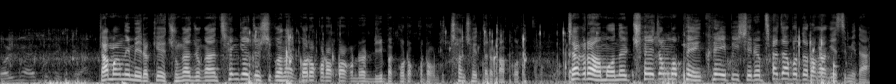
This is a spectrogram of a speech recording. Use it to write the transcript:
멀미 할 수도 있어요. 까망님이 이렇게 중간중간 챙겨주시거나 꼬록꼬록꼬록 리발꼬록꼬록 천천히 들어가 꼬록꼬록 자 그럼 오늘 최종 목표인 crayfish를 찾아보도록 하겠습니다.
